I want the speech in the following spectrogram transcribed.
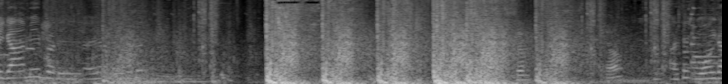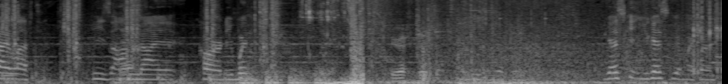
He got me, but he, I hit him a little bit. Some- Kill. I think one guy left. He's on my card. He went. Drifted. You guys get. You guys get my card.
